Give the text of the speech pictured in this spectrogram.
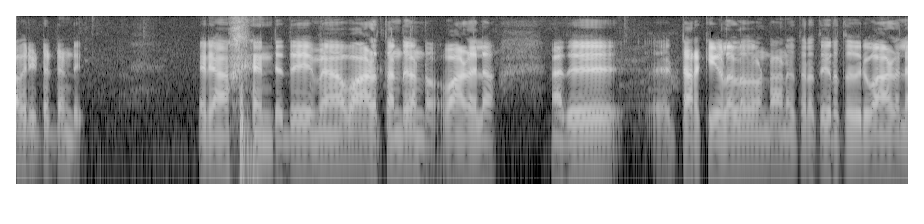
അവരിട്ടിട്ടുണ്ട്. രാ എന്റെ ദൈവം ആ വാഴത്തണ്ട് കണ്ടോ? വാഴല. അത് ടർക്കികളുള്ളതുകൊണ്ടാണ് ഇത്ര തീർത്തത്. ഒരു വാഴല.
